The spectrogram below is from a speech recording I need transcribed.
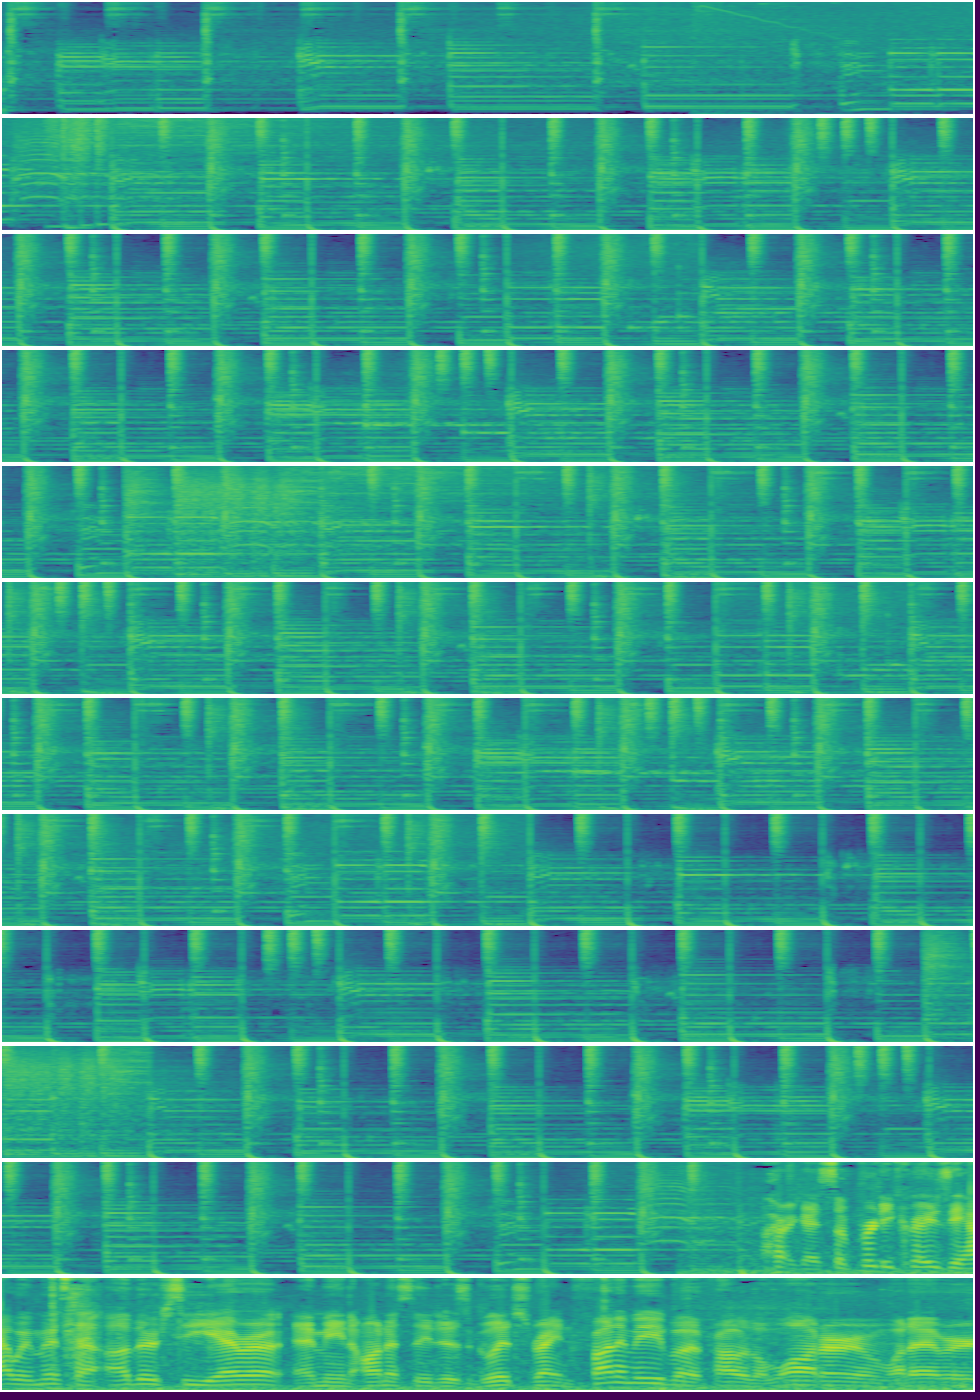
Right, guys, so pretty crazy how we missed that other Sierra. I mean, honestly, it just glitched right in front of me, but probably the water and whatever.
